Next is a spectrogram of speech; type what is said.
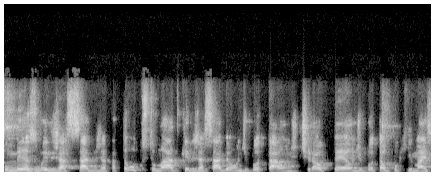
o mesmo. Ele já sabe, já está tão acostumado que ele já sabe aonde botar, onde tirar o pé, onde botar um pouquinho mais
